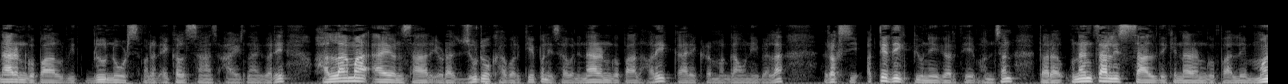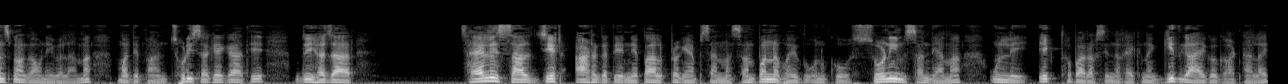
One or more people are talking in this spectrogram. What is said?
Narayan Gopal with blue notes भनेर एकल साँझ आयोजना गरे। हल्लामा आए अनुसार एउटा झुटो खबर के पनि छ भने नारायण गोपाल हरेक कार्यक्रममा गाउने बेला रक्सी अत्यधिक पिउने गर्थे भन्छन् तर उनाचालिस सालदेखि नारायण गोपालले मञ्चमा गाउने बेलामा मध्यपान छोडिसकेका थिए। दुई छयालिस साल जेठ आठ गते नेपाल प्रज्ञा प्रसादमा सम्पन्न भएको उनको स्वर्णिम सन्ध्यामा उनले एक थोपा रक्सी नखाइकन गीत गाएको घटनालाई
